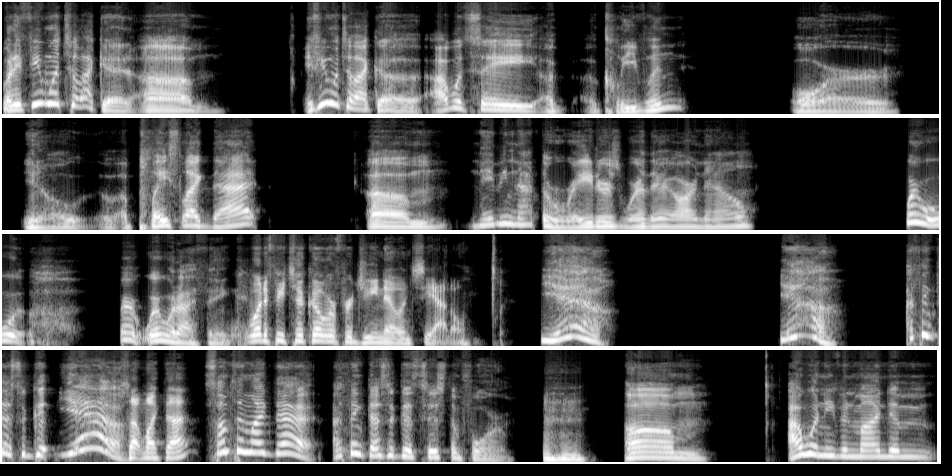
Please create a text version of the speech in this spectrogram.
But if he went to like a, um, if he went to like a, I would say a, a Cleveland, or you know, a place like that. Um, maybe not the Raiders where they are now. Where, where, where, where would I think? What if he took over for Gino in Seattle? Yeah. Yeah. I think that's a good yeah. Something like that? Something like that. I think that's a good system for him. Mm-hmm. Um I wouldn't even mind him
